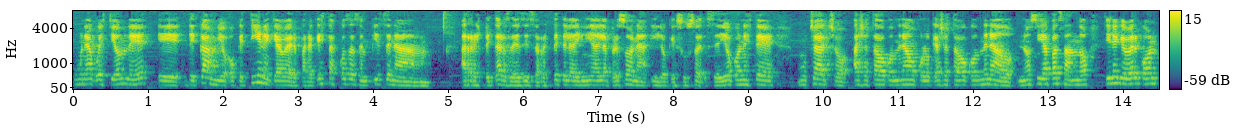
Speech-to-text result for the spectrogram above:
una cuestión de, eh, de cambio o que tiene que haber para que estas cosas empiecen a, a respetarse, es decir, se respete la dignidad de la persona y lo que sucedió con este muchacho haya estado condenado por lo que haya estado condenado, no siga pasando, tiene que ver con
